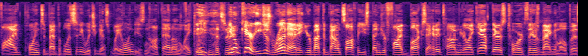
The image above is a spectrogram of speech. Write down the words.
five points of bad publicity, which against Weyland is not that unlikely. That's right. You don't care. You just run at it. You're about to bounce off, but you spend your five bucks ahead of time. And you're like, yep, there's Torch, there's Magnum Opus.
